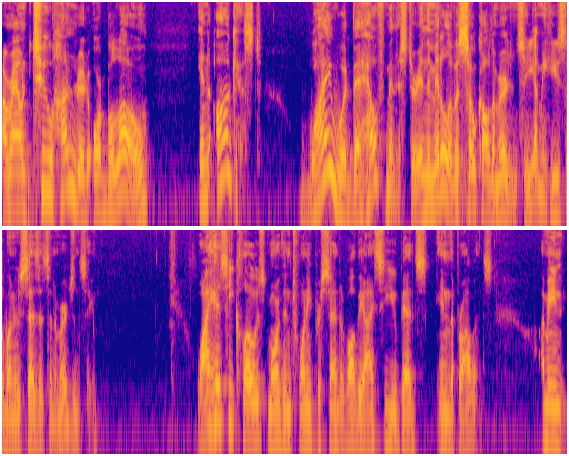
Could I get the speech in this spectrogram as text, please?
around 200 or below in August. Why would the health minister, in the middle of a so called emergency, I mean, he's the one who says it's an emergency, why has he closed more than 20% of all the ICU beds in the province? I mean,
